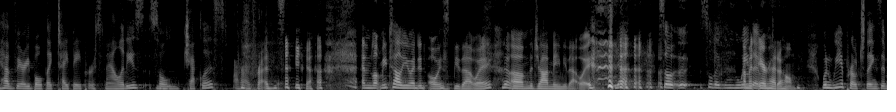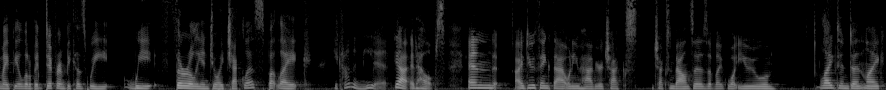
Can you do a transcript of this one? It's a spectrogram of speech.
have very both like type A personalities, so Mm-hmm. checklist are our friends. yeah. And let me tell you, I didn't always be that way. No. Um, the job made me that way. yeah. So uh, so like I'm an airhead at home. when we approach things, it might be a little bit different because we we thoroughly enjoy checklists, but like you kind of need it. Yeah, it helps. And I do think that when you have your checks checks and balances of like what you liked and didn't like,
